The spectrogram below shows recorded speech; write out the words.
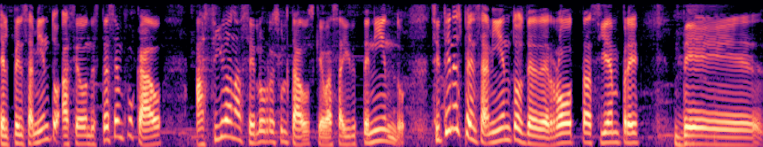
El pensamiento hacia donde estés enfocado así van a ser los resultados que vas a ir teniendo. Si tienes pensamientos de derrota siempre, de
